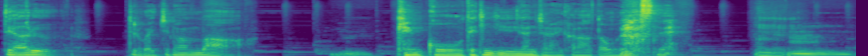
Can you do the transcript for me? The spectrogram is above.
であるっていうのが一番まあ、うん。健康的なんじゃないかなと思いますね。うん。うん。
